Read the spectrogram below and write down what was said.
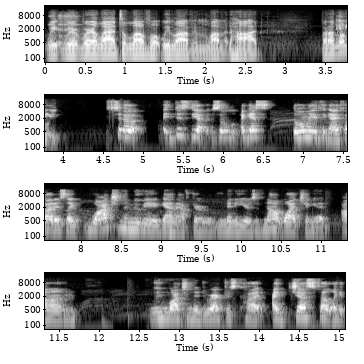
We, we're we're allowed to love what we love and love it hard. But I I love. mean, so this the so i guess the only thing i thought is like watching the movie again after many years of not watching it um when watching the director's cut i just felt like if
